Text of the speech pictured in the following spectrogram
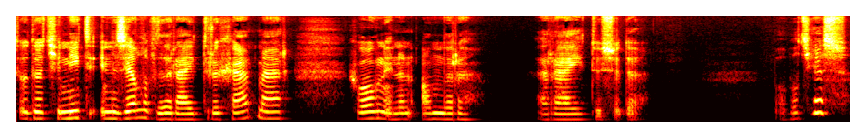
zodat je niet in dezelfde rij terug gaat maar gewoon in een andere rij tussen de bobbeltjes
